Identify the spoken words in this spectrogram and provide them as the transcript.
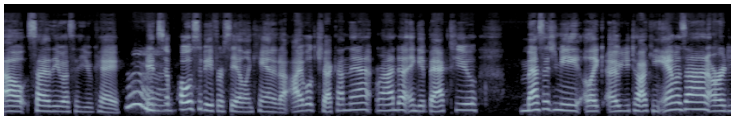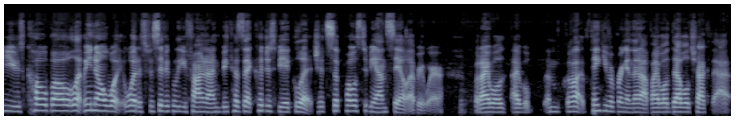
outside of the US and UK. Hmm. It's supposed to be for sale in Canada. I will check on that, Rhonda, and get back to you message me like are you talking amazon or do you use kobo let me know what what specifically you found on because that could just be a glitch it's supposed to be on sale everywhere but i will i will i'm glad thank you for bringing that up i will double check that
